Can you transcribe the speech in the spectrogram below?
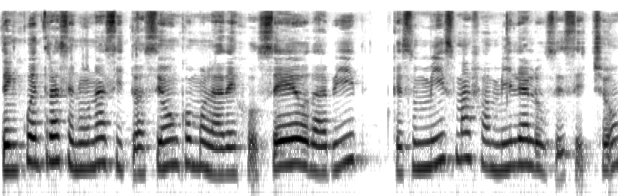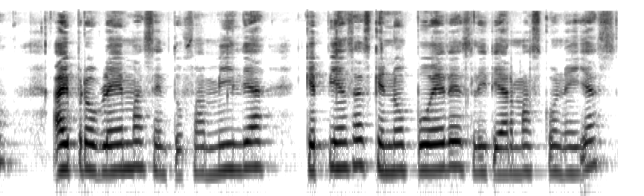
Te encuentras en una situación como la de José o David, que su misma familia los desechó. Hay problemas en tu familia que piensas que no puedes lidiar más con ellas.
